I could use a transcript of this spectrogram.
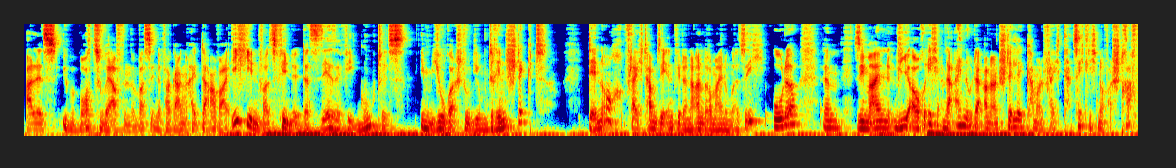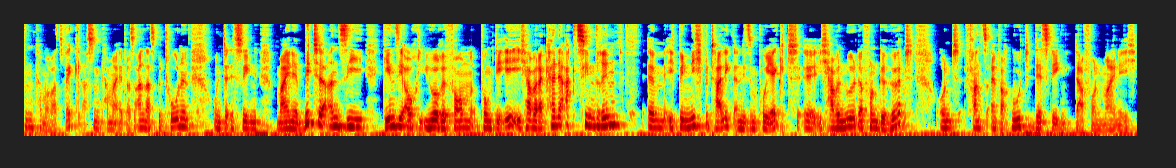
alles über Bord zu werfen, was in der Vergangenheit da war. Ich jedenfalls finde, dass sehr, sehr viel Gutes im Jurastudium drinsteckt. Dennoch, vielleicht haben Sie entweder eine andere Meinung als ich oder ähm, Sie meinen, wie auch ich, an der einen oder anderen Stelle kann man vielleicht tatsächlich noch was straffen, kann man was weglassen, kann man etwas anders betonen. Und deswegen meine Bitte an Sie, gehen Sie auch jurreform.de. Ich habe da keine Aktien drin. Ähm, ich bin nicht beteiligt an diesem Projekt. Äh, ich habe nur davon gehört und fand es einfach gut. Deswegen davon meine ich,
